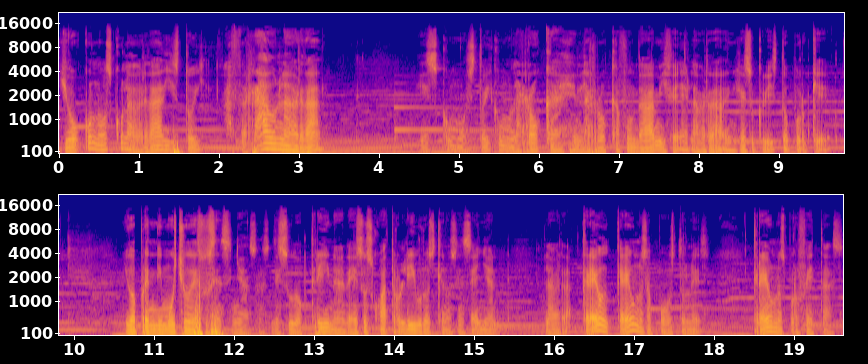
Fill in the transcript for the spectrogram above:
Yo conozco la verdad y estoy aferrado en la verdad. es como estoy como la roca, en la roca fundada mi fe, la verdad, en Jesucristo, porque yo aprendí mucho de sus enseñanzas, de su doctrina, de esos cuatro libros que nos enseñan la verdad. Creo, creo en los apóstoles, creo en los profetas,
